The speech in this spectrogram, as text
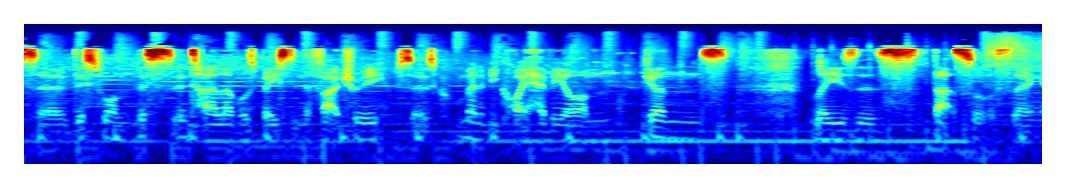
So this one, this entire level is based in the factory, so it's meant to be quite heavy on guns, lasers, that sort of thing.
